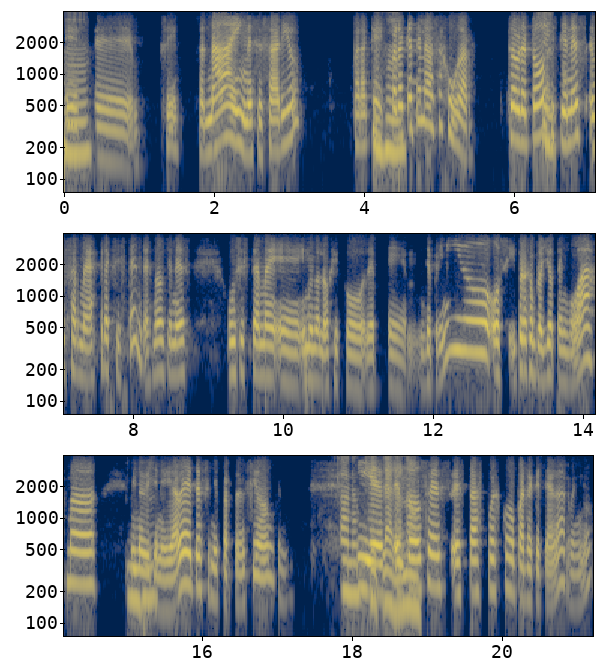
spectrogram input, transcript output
este, sí, o sea, nada innecesario. ¿Para qué? ¿Para qué te la vas a jugar? Sobre todo si tienes enfermedades preexistentes, ¿no? Tienes un sistema eh, inmunológico de, eh, deprimido, o si, por ejemplo, yo tengo asma, mi novio tiene diabetes, tiene hipertensión, y entonces estás pues como para que te agarren, ¿no?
